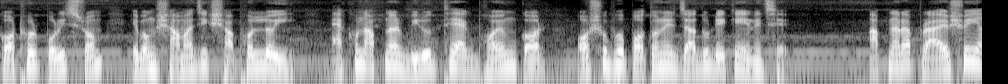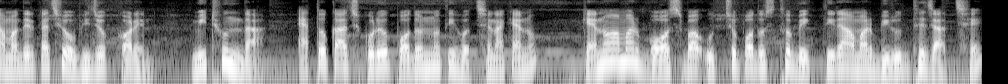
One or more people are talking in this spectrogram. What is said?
কঠোর পরিশ্রম এবং সামাজিক সাফল্যই এখন আপনার বিরুদ্ধে এক ভয়ঙ্কর, অশুভ পতনের জাদু ডেকে এনেছে। আপনারা প্রায়শই আমাদের কাছে অভিযোগ করেন মিঠুন দা, এত কাজ করেও পদোন্নতি হচ্ছে না কেন? কেন আমার বস বা উচ্চপদস্থ ব্যক্তিরা আমার বিরুদ্ধে যাচ্ছে?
